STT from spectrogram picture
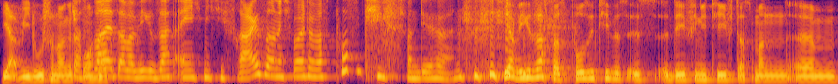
ja, wie du schon Das angesprochen war hast. jetzt aber, wie gesagt, eigentlich nicht die Frage, sondern ich wollte was Positives von dir hören. ja, wie gesagt, was Positives ist definitiv, dass man ähm,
